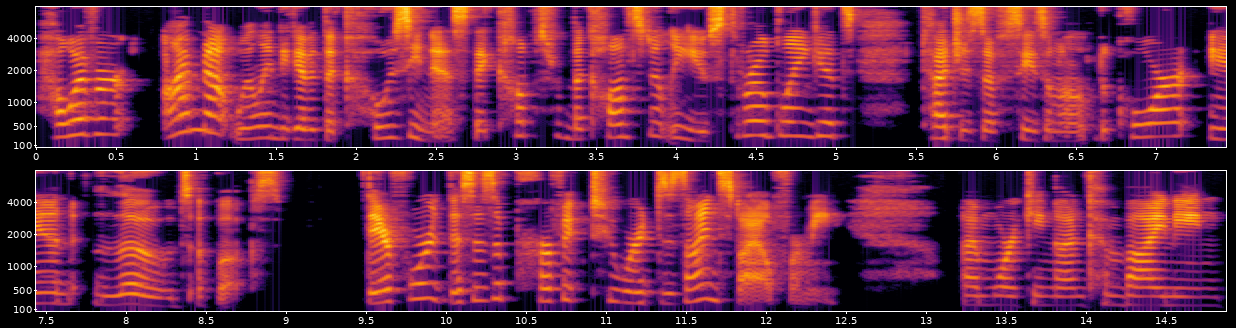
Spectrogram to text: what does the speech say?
However, I'm not willing to give it the coziness that comes from the constantly used throw blankets, touches of seasonal decor, and loads of books. Therefore, this is a perfect two word design style for me. I'm working on combining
